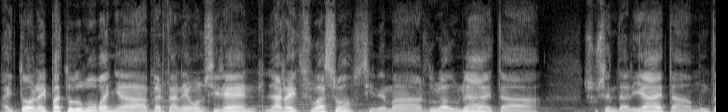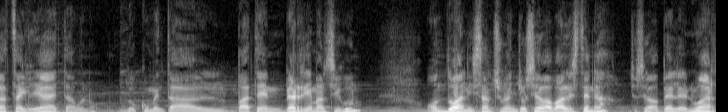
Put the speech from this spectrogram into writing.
Aitor, aipatu dugu, baina bertan egon ziren Larraitz Zuazo, sinema arduraduna eta zuzendaria eta muntatzailea eta bueno, dokumental baten berri eman zigun. Ondoan izan zuen Joseba Balestena, Joseba Belenuar,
